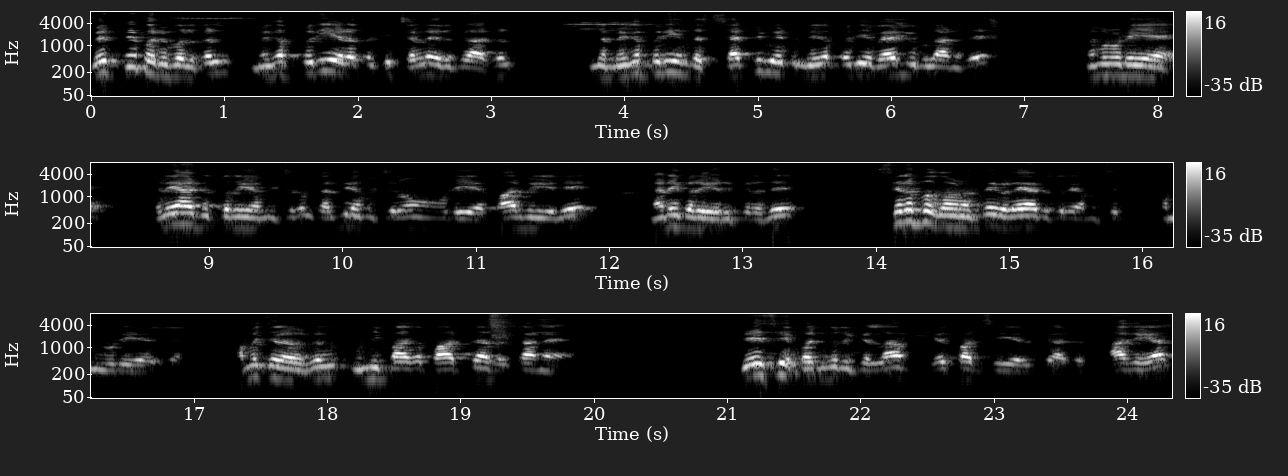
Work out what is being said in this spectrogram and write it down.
வெற்றி பெறுபவர்கள் மிகப்பெரிய இடத்துக்கு செல்ல இருக்கிறார்கள். இந்த மிகப்பெரிய இந்த சர்டிபிகேட் மிகப்பெரிய வேல்யூபிளானது நம்மளுடைய விளையாட்டுத்துறை அமைச்சரும் கல்வி அமைச்சரும் உடைய பார்வையிலே நடைபெற இருக்கிறது. சிறப்பு கவனத்தை விளையாட்டுத்துறை அமைச்சர் நம்மளுடைய அமைச்சர் அவர்கள் உன்னிப்பாக பார்த்து அதற்கான தேசிய பரிந்துரைக்கெல்லாம் ஏற்பாடு செய்ய இருக்கிறார்கள். ஆகையால்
